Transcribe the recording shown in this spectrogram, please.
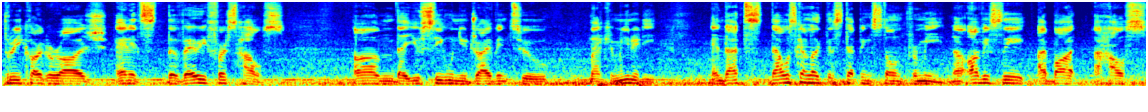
three car garage, and it's the very first house um, that you see when you drive into my community and that's that was kind of like the stepping stone for me. Now obviously i bought a house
